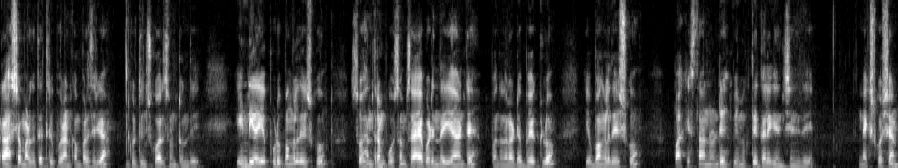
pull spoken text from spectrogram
రాష్ట్రం అడిగితే త్రిపురాని కంపల్సరీగా గుర్తుంచుకోవాల్సి ఉంటుంది. ఇండియా ఎప్పుడు బంగ్లాదేశ్కు స్వతంత్రం కోసం సహాయపడింది అయ్యా అంటే పంతొమ్మిది వందల డెబ్బై ఒకటిలో ఈ బంగ్లాదేశ్కు పాకిస్తాన్ నుండి విముక్తి కలిగించింది. Next question.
